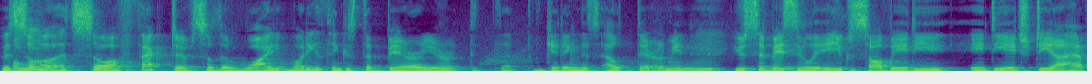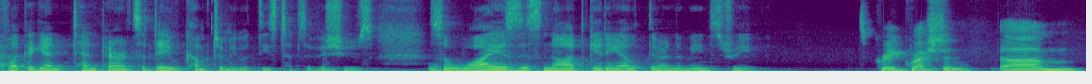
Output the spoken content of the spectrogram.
it's so it's so effective. So then, why? What do you think is the barrier that, that getting this out there? I mean, Mm. you said basically you can solve AD, ADHD. I have like again ten parents a day who come to me with these types of issues. So why is this not getting out there in the mainstream? It's a great question. Um,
